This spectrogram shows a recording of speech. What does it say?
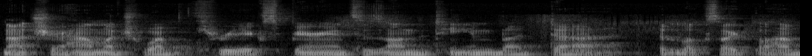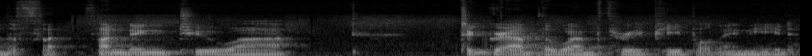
Not sure how much Web three experience is on the team, but uh, it looks like they'll have the f- funding to uh, to grab the Web three people they need.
